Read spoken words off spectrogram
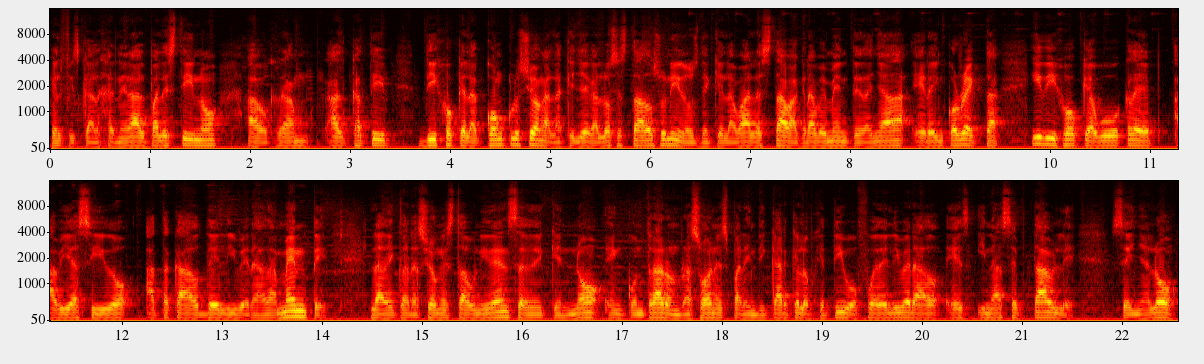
El fiscal general palestino, Abraham Al-Khatib, dijo que la conclusión a la que llegan los Estados Unidos de que la bala estaba gravemente dañada era incorrecta y dijo que Abu Kleb había sido atacado deliberadamente mente. La declaración estadounidense de que no encontraron razones para indicar que el objetivo fue deliberado es inaceptable, señaló.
